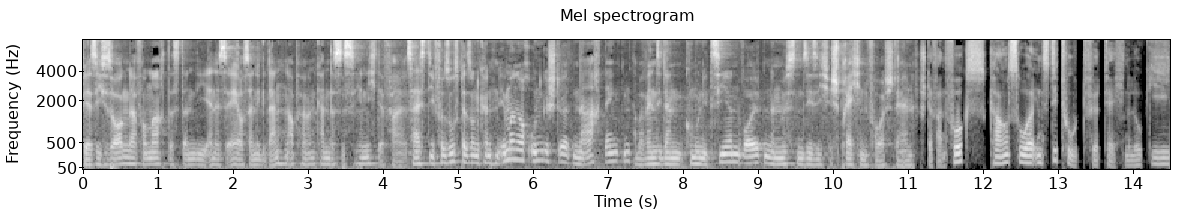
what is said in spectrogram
wer sich Sorgen davor macht, dass dann die NSA auch seine Gedanken abhören kann, das ist hier nicht der Fall. Das heißt, die Versuchspersonen könnten immer noch ungestört nachdenken, aber wenn sie dann kommunizieren wollten, dann müssten sie sich Sprechen vorstellen. Stefan Fuchs, Karlsruher Institut für Technologie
